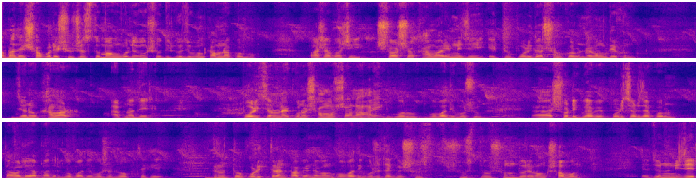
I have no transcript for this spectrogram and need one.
আপনাদের সকলের সুস্বাস্থ্য, মঙ্গল এবং সুদীর্ঘ জীবন কামনা করব। পাশাপাশি স্ব খামারে নিজেই একটু পরিদর্শন করুন এবং দেখুন, যেন খামার আপনাদের পরিচালনায় কোনো সমস্যা না হয়। গরু, গবাদি পশু সঠিকভাবে পরিচর্যা করুন, তাহলে আপনাদের গবাদি পশুর রোগ থেকে দ্রুত পরিত্রাণ পাবেন এবং গবাদি পশু থাকবে সুস- সুস্থ, সুন্দর এবং সবল। এর জন্য নিজের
